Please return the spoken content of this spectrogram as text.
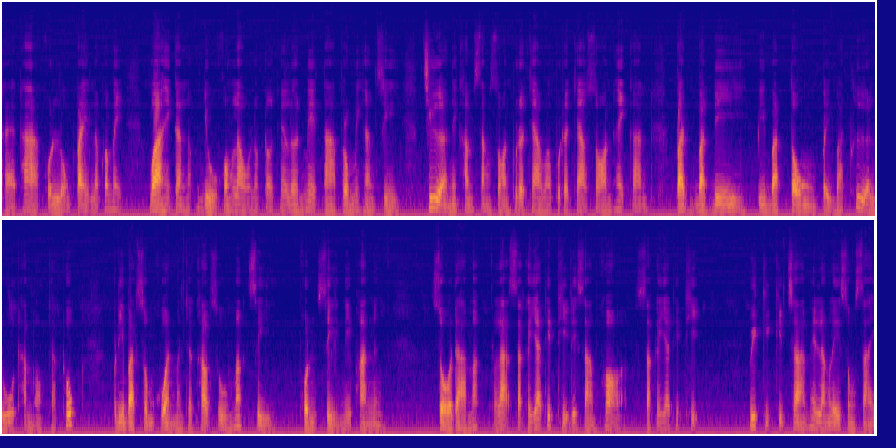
แต่ถ้าคนหลงไปแล้วก็ไม่ว่าให้กันแล้วก็อยู่ของเราเราต้องเจริญเมตตาพรหมิหารสีเชื่อในคำสั่งสอนพุทธเจ้าว่าพุทธเจ้าสอนให้การปฏิบัติดีปฏิบัติตรงปฏิบัติเพื่อรู้ทำออกจากทุกข์ ปฏิบัติสมควรมันจะเข้าสู่มรรคสี่ผลสี่นิพพานหนึ่งโสดามักละสักยะทิฏฐิได้สามข้อ สักยะทิฏฐิ วิกิกิจฉาไม่ลังเลสงสัย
